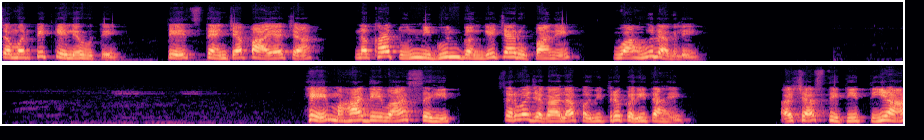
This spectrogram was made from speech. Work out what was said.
समर्पित केले होते तेच त्यांच्या पायाच्या नखातून निघून गंगेच्या रूपाने वाहू लागले. हे महादेवासहित सर्व जगाला पवित्र करीत आहे. अशा स्थितीत या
